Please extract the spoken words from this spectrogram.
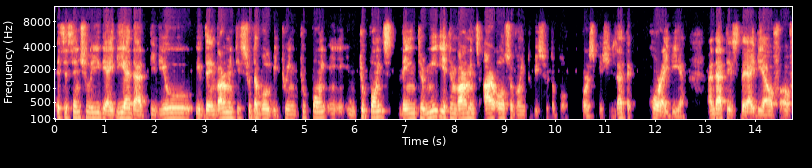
it's essentially the idea that if you, if the environment is suitable between two point, in two points, the intermediate environments are also going to be suitable for a species. That's the core idea. And that is the idea of, of,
